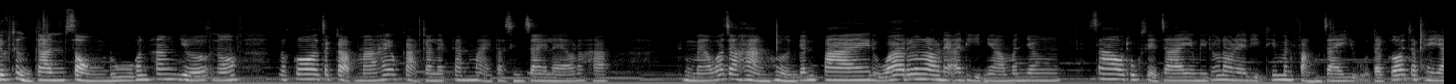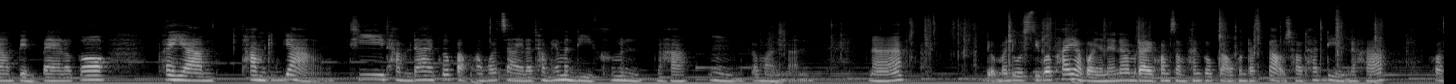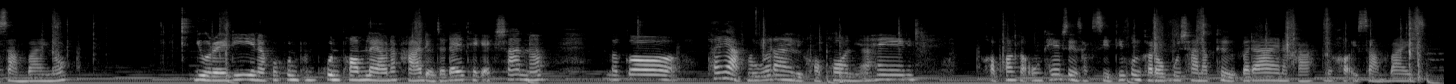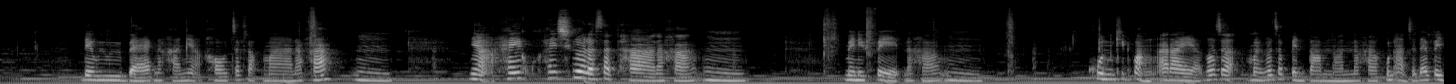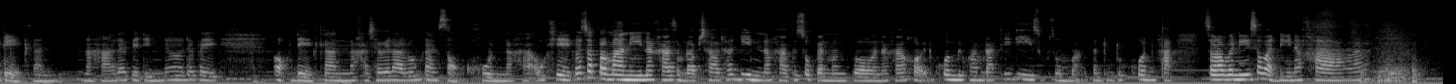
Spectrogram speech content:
นึกถึงการส่องดูค่อนข้างเยอะเนาะแล้วก็จะกลับมาให้โอกาสกันและกันใหม่ตัดสินใจแล้วนะคะ ถึงแม้ว่าจะห่างเหินกันไป หรือว่าเรื่องราวในอดีตเนี่ยมันยังเศร้าทุกเสียใจยังมีเรื่องราวในอดีตที่มันฝังใจอยู่ แต่ก็จะพยายามเปลี่ยนแปลงแล้วก็ พยายามทำทุกอย่างที่ทำได้เพื่อปรับความเข้าใจและทำให้มันดีขึ้นนะคะ อืม ประมาณนั้นนะ เดี๋ยวมาดูซิว่าไพ่อยากบอกอยากแนะนำอะไรความสัมพันธ์เก่าๆคนรักเก่าชาวธาตุดินนะคะ ขอสามใบเนาะอยู่ ready นะคุณคุณพร้อมแล้วนะคะ เดี๋ยวจะได้ take action เนาะแล้วก็ถ้าอยากรู้อะไรหรือขอพรเนี้ยให้ขอพรกับองค์เทพสิ่งศักดิ์สิทธิ์ที่คุณเคารพบูชานับถือก็ได้นะคะ เดี๋ยวขออีกสามใบ Devil will back นะคะเนี่ยเขาจะกลับมานะคะ อืมเนี่ยให้ให้เชื่อและศรัทธานะคะ อืม manifest นะคะ อืม คุณคิดหวังอะไรอะ่ะก็จะมันก็จะเป็นตามนั้นนะคะ คุณอาจจะได้ไปเดทกันนะคะ ได้ไปดินเนอร์ ได้ไปออกเดทกันนะคะ ใช้เวลาร่วมกัน 2 คนนะคะ โอเค ก็จะประมาณนี้นะคะสำหรับชาวท่าดินนะคะประสบกันมังกรนะคะ ขอให้ทุกคนมีความรักที่ดีสุขสมหวังกันทุกๆคนค่ะสำหรับวันนี้สวัสดีนะคะ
